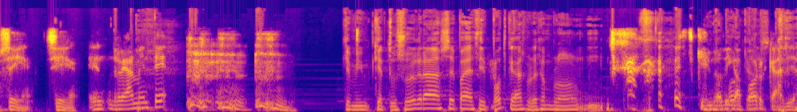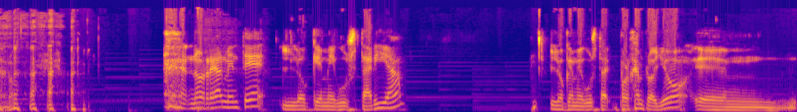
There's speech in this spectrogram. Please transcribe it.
sí, sí. Realmente. que, mi, que, tu suegra sepa decir podcast, por ejemplo. es que no, no diga podcast ya, ¿no? no, realmente lo que me gustaría. Lo que me gusta. Por ejemplo, yo. Eh,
